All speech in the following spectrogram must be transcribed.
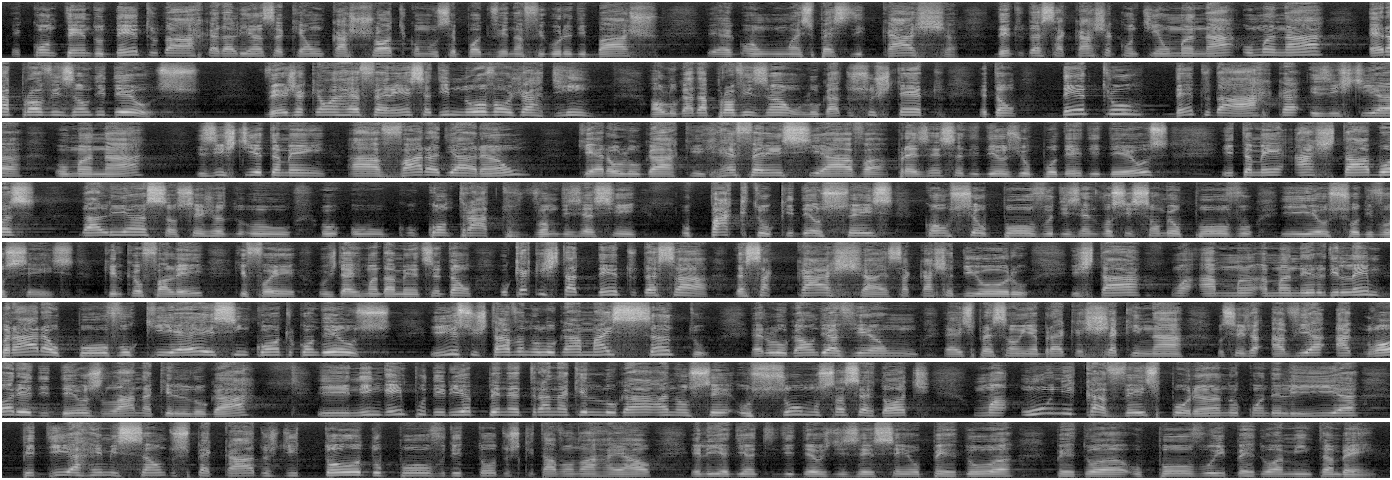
eh, contendo dentro da arca da aliança, que é um caixote, como você pode ver na figura de baixo, é uma espécie de caixa. Dentro dessa caixa continha um maná. O maná era a provisão de Deus. Veja que é uma referência de novo ao jardim, ao lugar da provisão, lugar do sustento. Então, dentro dentro da arca existia o maná, existia também a vara de Arão, que era o lugar que referenciava a presença de Deus e o poder de Deus, e também as tábuas da aliança, ou seja, o, o, o, o contrato, vamos dizer assim, o pacto que Deus fez com o seu povo, dizendo: vocês são meu povo e eu sou de vocês aquilo que eu falei, que foi os dez mandamentos. Então, o que é que está dentro dessa, dessa caixa, essa caixa de ouro? Está uma, a, a maneira de lembrar ao povo que é esse encontro com Deus. E isso estava no lugar mais santo. Era o lugar onde havia um, é a expressão em hebraico é Shekinah, ou seja, havia a glória de Deus lá naquele lugar e ninguém poderia penetrar naquele lugar a não ser o sumo sacerdote uma única vez por ano, quando ele ia pedir a remissão dos pecados de todo o povo, de todos que estavam no arraial, ele ia diante de Deus dizer: Senhor, perdoa, perdoa o povo e perdoa a mim também.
